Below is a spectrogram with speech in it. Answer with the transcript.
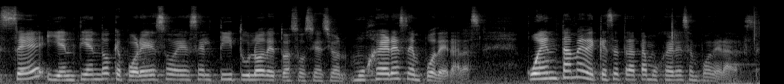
sé y entiendo que por eso es el título de tu asociación, Mujeres Empoderadas. Cuéntame de qué se trata Mujeres Empoderadas.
